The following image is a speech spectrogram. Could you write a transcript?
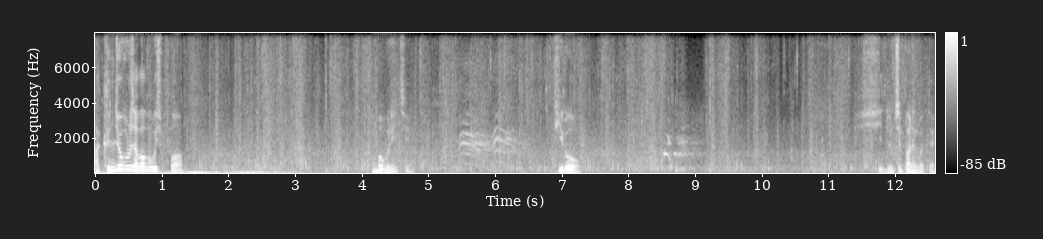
아 근접으로 잡아보고 싶어. 방법은 있지. 뒤로. 씨 눈치 빠른 것들.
